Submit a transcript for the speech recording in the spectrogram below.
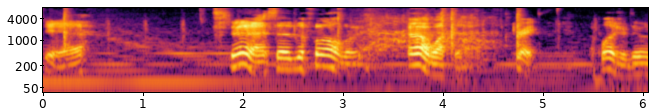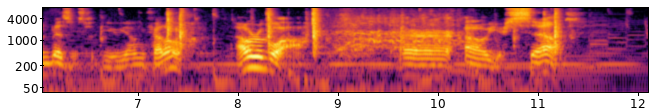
yeah. Then I said the following. Oh, what the hell? Great. A pleasure doing business with you, young fellow. Au revoir. Er, oh, yourself.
